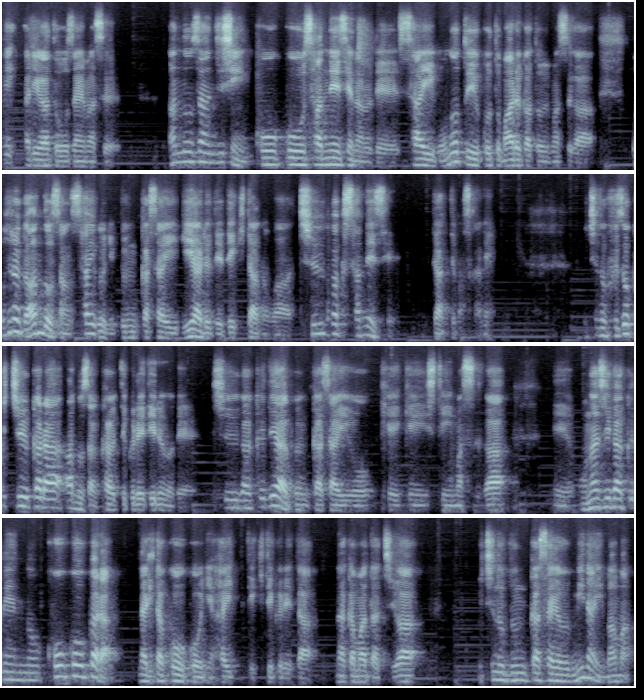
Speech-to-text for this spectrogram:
はい、ありがとうございます。安藤さん自身高校3年生なので最後のということもあるかと思いますが、おそらく安藤さん最後に文化祭リアルでできたのは中学3年生であってますかね。うちの付属中から安藤さん通ってくれているので、中学では文化祭を経験していますが、えー、同じ学年の高校から成田高校に入ってきてくれた仲間たちは、うちの文化祭を見ないまま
